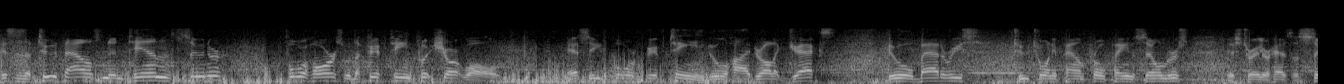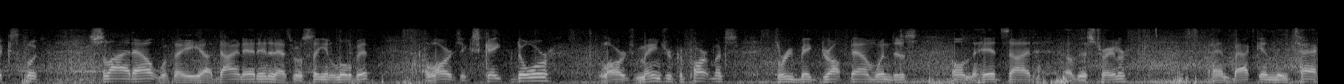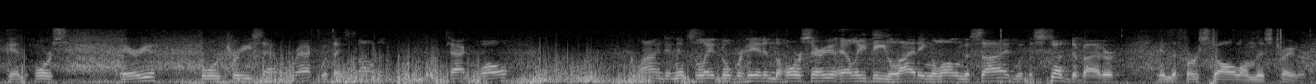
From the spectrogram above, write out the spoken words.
This is a 2010 Sooner, 4 horse with a 15 foot short wall. SE415, dual hydraulic jacks, dual batteries, two 20 pound propane cylinders. This trailer has a 6 foot slide out with a uh, dinette in it as we'll see in a little bit. A large escape door, large manger compartments, three big drop down windows on the head side of this trailer. And back in the tack and horse area, four tree saddle rack with a solid tack wall lined and insulated overhead in the horse area, LED lighting along the side with a stud divider in the first stall on this trailer.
